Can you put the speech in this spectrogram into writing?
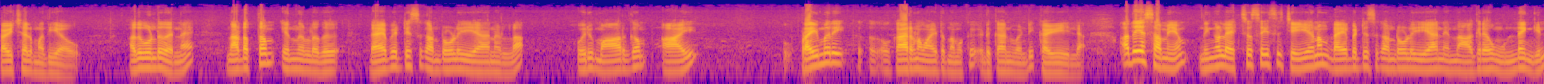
കഴിച്ചാൽ മതിയാവും. അതുകൊണ്ട് തന്നെ നടത്തം എന്നുള്ളത് ഡയബറ്റീസ് കൺട്രോൾ ചെയ്യാനുള്ള ഒരു മാർഗം ആയി പ്രൈമറി കാരണമായിട്ട് നമുക്ക് എടുക്കാൻ വേണ്ടി കഴിയില്ല. അതേസമയം നിങ്ങൾ എക്സസൈസ് ചെയ്യണം ഡയബറ്റീസ് കൺട്രോൾ ചെയ്യാൻ എന്ന ആഗ്രഹം ഉണ്ടെങ്കിൽ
